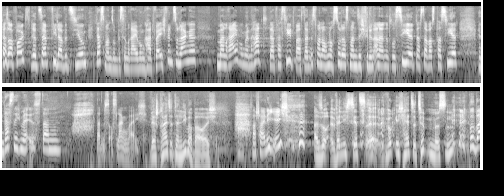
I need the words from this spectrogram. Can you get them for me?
das Erfolgsrezept vieler Beziehungen, dass man so ein bisschen Reibung hat. Weil ich finde, solange man Reibungen hat, da passiert was. Dann ist man auch noch so, dass man sich für den anderen interessiert, dass da was passiert. Wenn das nicht mehr ist, dann, ach, dann ist das langweilig. Wer streitet denn lieber bei euch? Wahrscheinlich ich. Also, wenn ich es jetzt äh, wirklich hätte tippen müssen. Wobei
